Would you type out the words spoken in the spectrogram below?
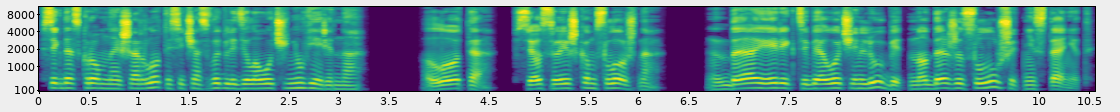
Всегда скромная Шарлотта сейчас выглядела очень уверенно. «Лота, все слишком сложно. Да, Эрик тебя очень любит, но даже слушать не станет».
